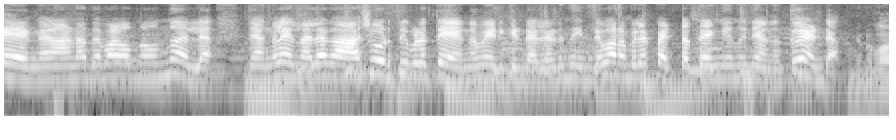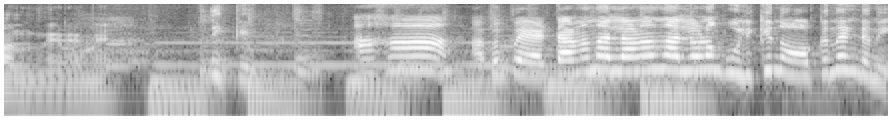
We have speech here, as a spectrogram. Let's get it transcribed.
തേങ്ങ കാണാതെ വളർന്നൊന്നും അല്ല. ഞങ്ങൾ എന്നാലും കാശ് കൊടുത്ത് ഇവിടെ തേങ്ങ മേടിക്കണ്ട. അല്ലാണ്ട് നിന്റെ പറമ്പിലെ പെട്ട തേങ്ങയൊന്നും ഞങ്ങൾക്ക് വേണ്ട. ആഹാ അപ്പൊ പേട്ടാണോ നല്ലാണോ നല്ലോണം കുലുക്കി നോക്കുന്നുണ്ട് നീ.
